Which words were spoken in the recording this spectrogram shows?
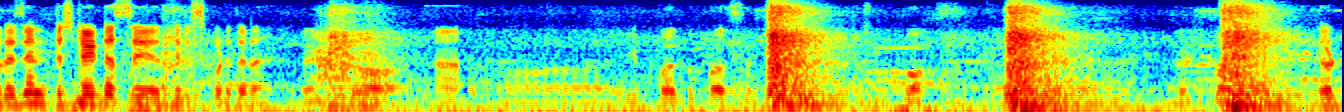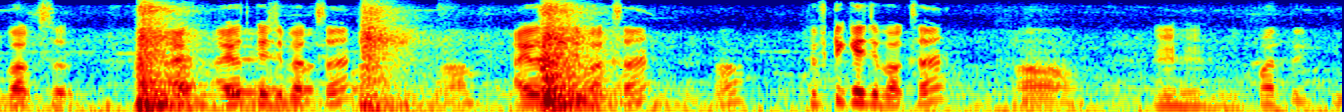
ಪ್ರೆಸೆಂಟ್ ಸ್ಟೇಟಸ್ ತಿಳಿಸ್ಕೊಡ್ತೀರಾ ರೇಟು ಹಾಂ. ಇಪ್ಪತ್ತು ರೂಪಾಯಿ ಸರ್. ಚಿಕ್ಕ ಬಾಕ್ಸ್ ರೆಡ್ ಬಾಕ್ಸ್ ದೊಡ್ಡ ಬಾಕ್ಸು ಐವತ್ತು ಕೆ ಜಿ ಬಾಕ್ಸ್ ಹಾಂ ಐವತ್ತು ಕೆ ಜಿ ಬಾಕ್ಸ್ ಹಾಂ? ಫಿಫ್ಟಿ ಕೆ ಜಿ ಬಾಕ್ಸಾ ಹಾಂ. ಹ್ಞೂ ಹ್ಞೂ ಇಪ್ಪತ್ತೈದು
